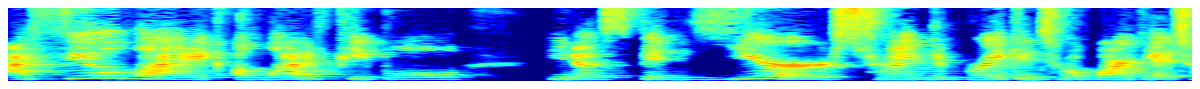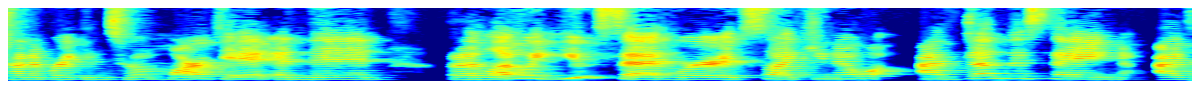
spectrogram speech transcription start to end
I feel like a lot of people, you know, spend years trying to break into a market, trying to break into a market. And then, but I love what you said, where it's like, you know, I've done this thing, I've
